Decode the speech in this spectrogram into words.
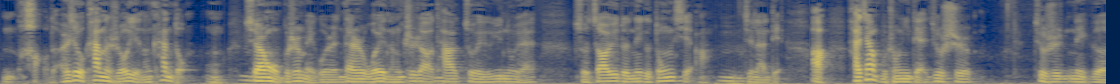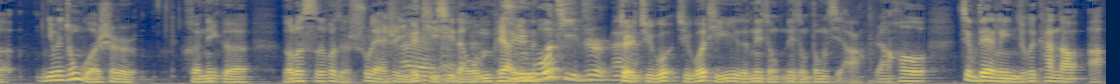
嗯好的，而且我看的时候也能看懂。嗯，虽然我不是美国人，但是我也能知道他作为一个运动员所遭遇的那个东西啊。嗯，这两点啊，还想补充一点就是。就是那个，因为中国是和那个俄罗斯或者苏联是一个体系的，我们培养举国体制，对举国举国体育的那种那种东西啊。然后这部电影里，你就会看到啊，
